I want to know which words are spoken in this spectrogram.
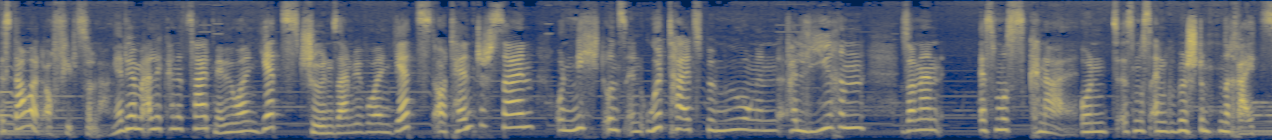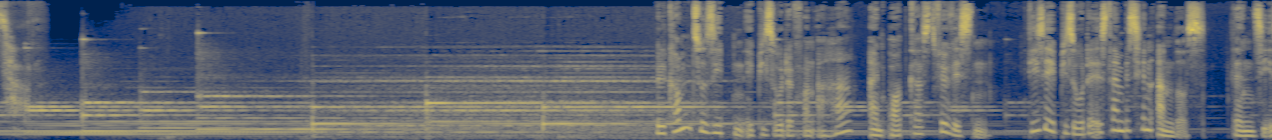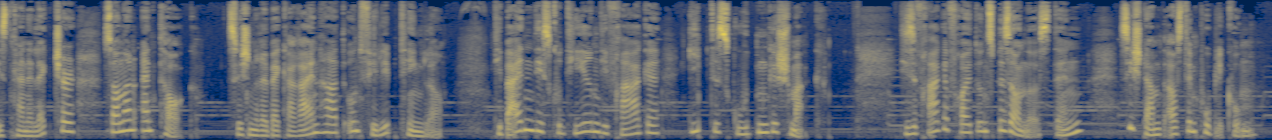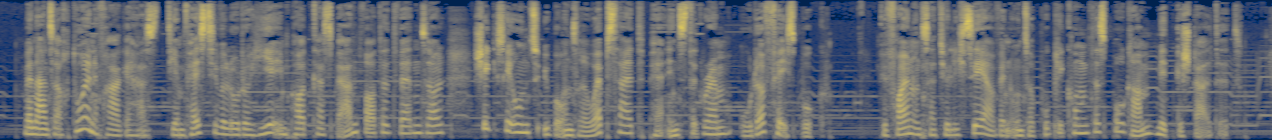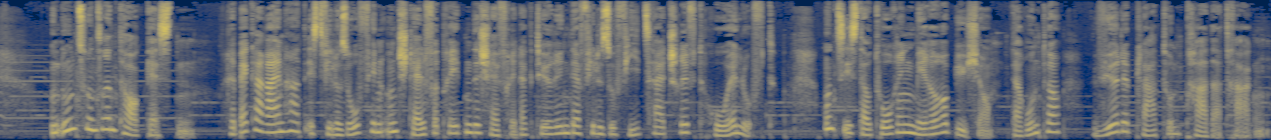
Es dauert auch viel zu lange. Wir haben alle keine Zeit mehr. Wir wollen jetzt schön sein. Wir wollen jetzt authentisch sein und nicht uns in Urteilsbemühungen verlieren, sondern es muss knallen und es muss einen bestimmten Reiz haben. Willkommen zur siebten Episode von Aha, ein Podcast für Wissen. Diese Episode ist ein bisschen anders, denn sie ist keine Lecture, sondern ein Talk zwischen Rebecca Reinhardt und Philipp Tingler. Die beiden diskutieren die Frage, gibt es guten Geschmack? Diese Frage freut uns besonders, denn sie stammt aus dem Publikum. Wenn also auch du eine Frage hast, die am Festival oder hier im Podcast beantwortet werden soll, schick sie uns über unsere Website per Instagram oder Facebook. Wir freuen uns natürlich sehr, wenn unser Publikum das Programm mitgestaltet. Und nun zu unseren Talkgästen. Rebecca Reinhardt ist Philosophin und stellvertretende Chefredakteurin der Philosophiezeitschrift Hohe Luft. Und sie ist Autorin mehrerer Bücher, darunter Würde Platon Prada tragen.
